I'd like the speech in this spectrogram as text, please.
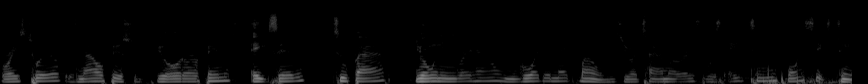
Race 12 is now official. Your order of finish 8 7 2 5. Your winning Greyhound, Gordon McBones. Your time on race was 18.16.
